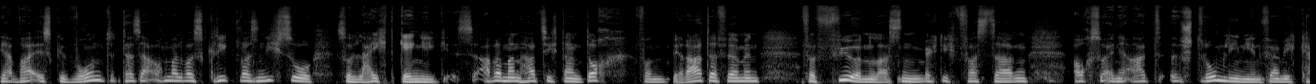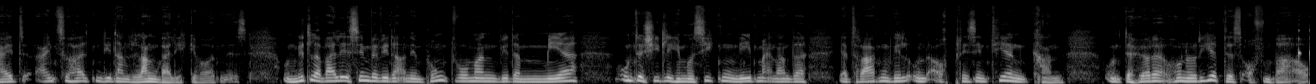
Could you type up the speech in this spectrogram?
der war es gewohnt, dass er auch mal was kriegt, was nicht so, so leichtgängig ist. Aber man hat sich dann doch von Beraterfirmen verführen lassen, möchte ich fast sagen, auch so eine Art Stromlinienförmigkeit einzuhalten, die dann langweilig geworden ist. Und mittlerweile sind wir wieder an dem Punkt, wo man wieder mehr unterschiedliche Musiken nebeneinander ertragen will und auch präsentieren kann. Und der Hörer honoriert es offenbar auch.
